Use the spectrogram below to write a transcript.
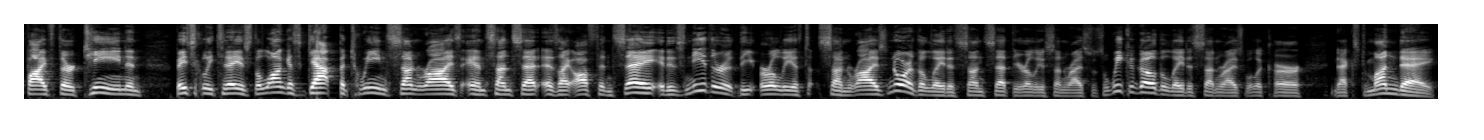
5:13 and basically today is the longest gap between sunrise and sunset as I often say. It is neither the earliest sunrise nor the latest sunset. The earliest sunrise was a week ago. The latest sunrise will occur next Monday.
